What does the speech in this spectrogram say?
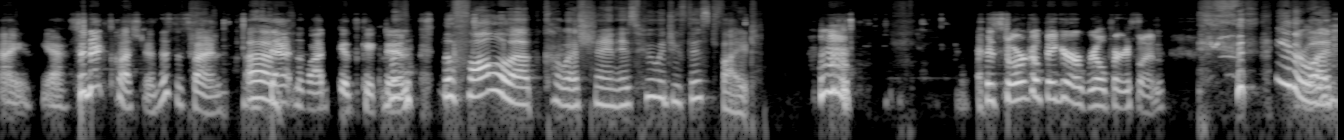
i yeah so next question this is fun Um, that and the vodka gets kicked but- in The follow up question is who would you fist fight? historical figure or real person Either one.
